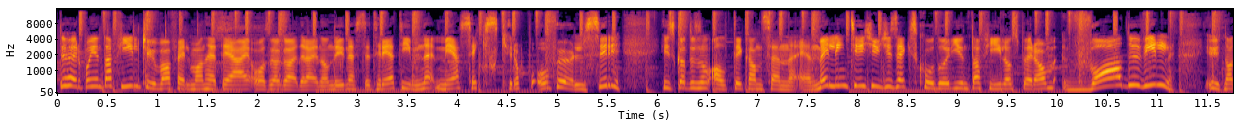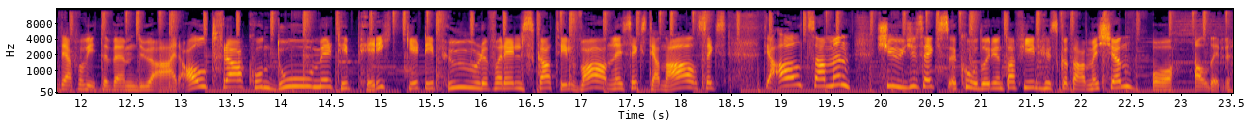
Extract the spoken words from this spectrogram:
Du hører på Juntafil, Tuva Fellmann heter jeg, og skal guide deg gjennom de neste tre timene med sex, kropp og følelser. Husk at du som alltid kan sende en melding til 2026, kodeord juntafil, og spørre om hva du vil, uten at jeg får vite hvem du er. Alt fra kondomer til prikker til puleforelska til vanlig sex til analsex til alt sammen. 2026, kodeorientafil. Husk å ta med kjønn og alder.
